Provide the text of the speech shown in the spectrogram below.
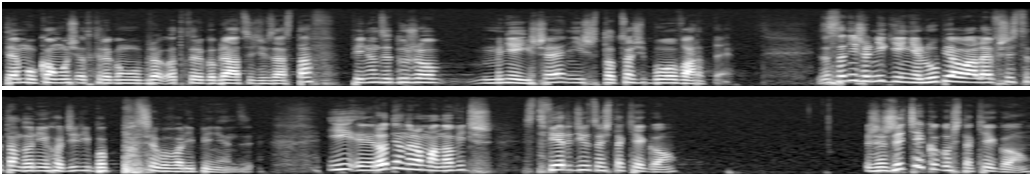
temu komuś, od którego, mu, od którego brała coś w zastaw, pieniądze dużo mniejsze niż to coś było warte. Zasadniczo nikt jej nie lubiał, ale wszyscy tam do niej chodzili, bo potrzebowali pieniędzy. I e, Rodion Romanowicz stwierdził coś takiego, że życie kogoś takiego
